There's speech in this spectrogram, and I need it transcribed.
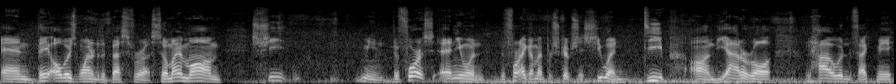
and they always wanted the best for us. So my mom, she I mean, before anyone, before I got my prescription, she went deep on the Adderall and how it would affect me,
